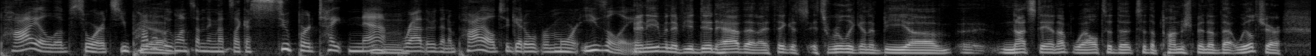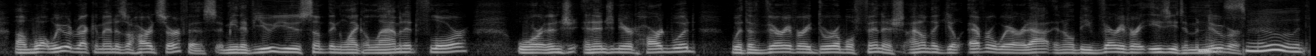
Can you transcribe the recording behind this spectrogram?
pile of sorts. You probably Yeah. want something that's like a super tight nap rather than a pile to get over more easily. And even if you did have that, I think it's it's really going to be uh, uh, not stand up well to the to the punishment of that wheelchair. Um, what we would recommend is a hard surface. I mean, if you use something like a laminate floor or an, engi- an engineered hardwood with a very very durable finish, I don't think you'll ever wear it out, and it'll be very very easy to maneuver. Smooth.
